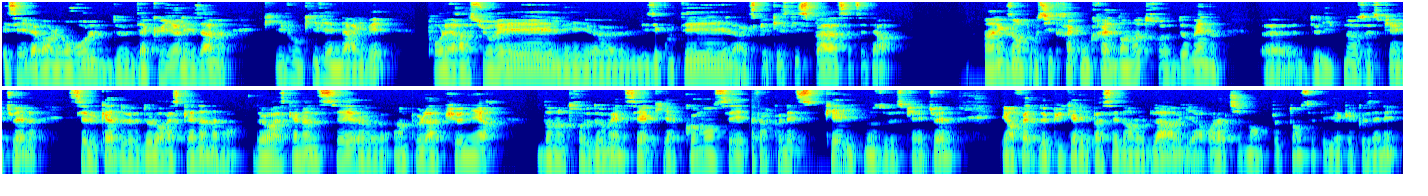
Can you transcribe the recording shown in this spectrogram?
essayer d'avoir le rôle d'accueillir les âmes qui, vont, qui viennent d'arriver pour les rassurer, les, euh, les écouter, leur expliquer ce qui se passe, etc. Un exemple aussi très concret dans notre domaine euh, de l'hypnose spirituelle, c'est le cas de Dolores Cannon. Alors, Dolores Cannon, c'est euh, un peu la pionnière dans notre domaine. C'est elle qui a commencé à faire connaître ce qu'est l'hypnose spirituelle. Et en fait, depuis qu'elle est passée dans l'au-delà, il y a relativement peu de temps, c'était il y a quelques années,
